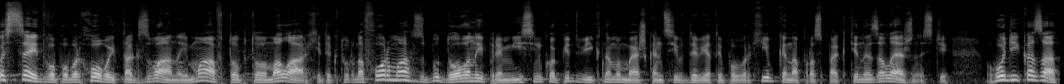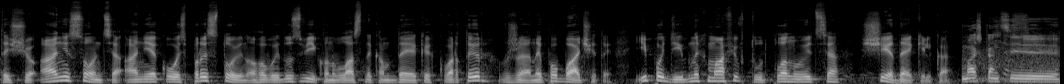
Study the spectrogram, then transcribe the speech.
Ось цей двоповерховий так званий МАВ, тобто мала архітектурна форма, збудований прямісінько під вікнами мешканців дев'ятиповерхівки на проспекті Незалежності. Годі й казати, що ані сонця, ані якогось пристойного виду з вікон власникам деяких квартир вже не побачити. І подібних мафів тут планується ще декілька. Мешканці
